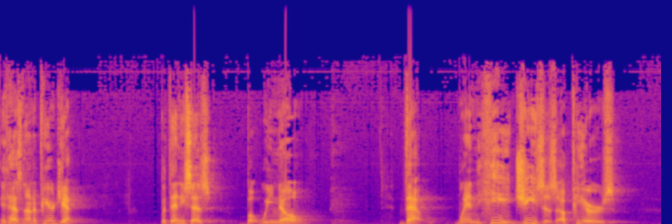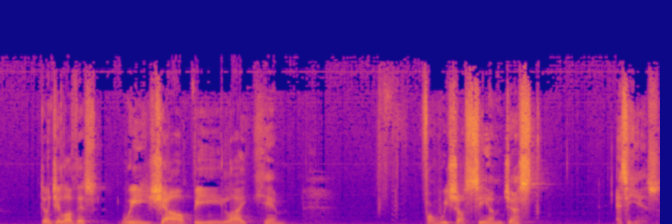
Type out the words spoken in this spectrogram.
it has not appeared yet. But then he says, But we know that when he, Jesus, appears, don't you love this? We shall be like him. For we shall see him just as he is.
